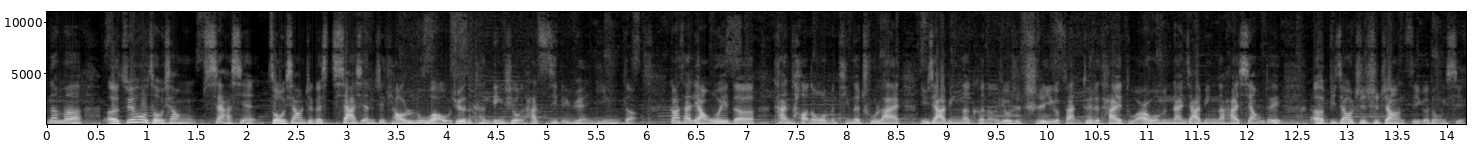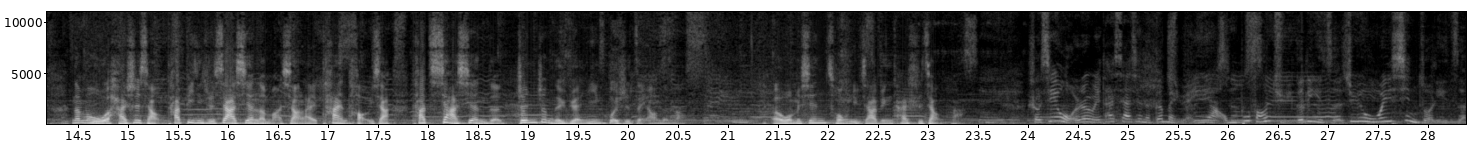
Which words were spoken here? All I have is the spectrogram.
那么呃，最后走向下线，走向这个下线的这条路啊，我觉得肯定是有他自己的原因的。刚才两位的探讨呢，我们听得出来，女嘉宾呢可能就是持一个反对的态度，而我们男嘉宾呢还相对呃比较支持这样子一个东西。那么我还是想，他毕竟是下线了嘛，想来探讨一下他下线的真正的原因会是怎样的呢？呃，我们先从女嘉宾开始讲吧。首先，我认为它下线的根本原因啊，我们不妨举一个例子，就用微信做例子。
